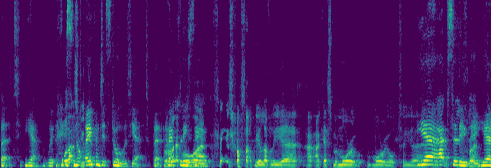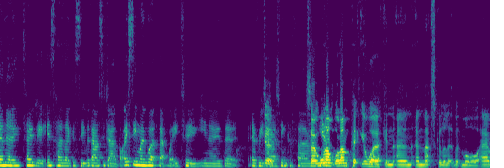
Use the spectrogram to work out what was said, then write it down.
but yeah, well, it's not opened its doors yet, but right, hopefully well, uh, soon. Uh, fingers crossed that'll be a lovely, uh, I guess, memorial memorial to. Uh, yeah, absolutely. Yeah, no, totally. It is her legacy without a doubt. But I see my work that way too. You know that every day Good. I think of her. So we'll, un we'll unpick your work and, and, and that school a little bit more. Uh,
